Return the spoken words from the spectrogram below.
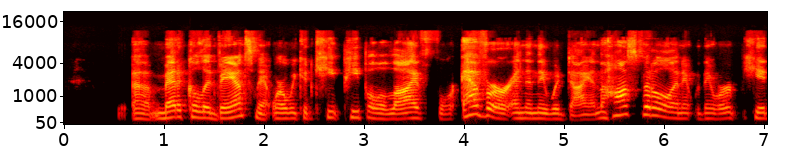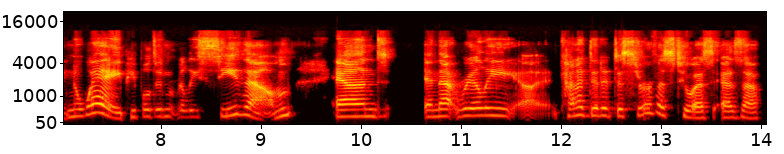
uh, medical advancement where we could keep people alive forever, and then they would die in the hospital, and it, they were hidden away. People didn't really see them, and and that really uh, kind of did a disservice to us as a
